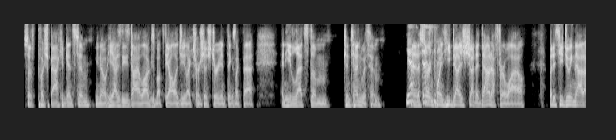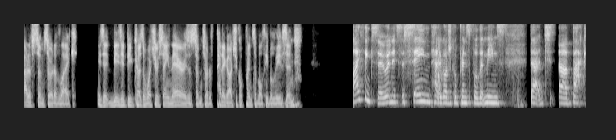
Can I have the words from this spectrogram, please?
sort of push back against him. You know, he has these dialogues about theology, like church history and things like that, and he lets them contend with him. Yeah, and at a certain point, he does shut it down after a while. But is he doing that out of some sort of like? Is it is it because of what you're saying there? Is it some sort of pedagogical principle he believes in? I think so, and it's the same pedagogical principle that means that uh, back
